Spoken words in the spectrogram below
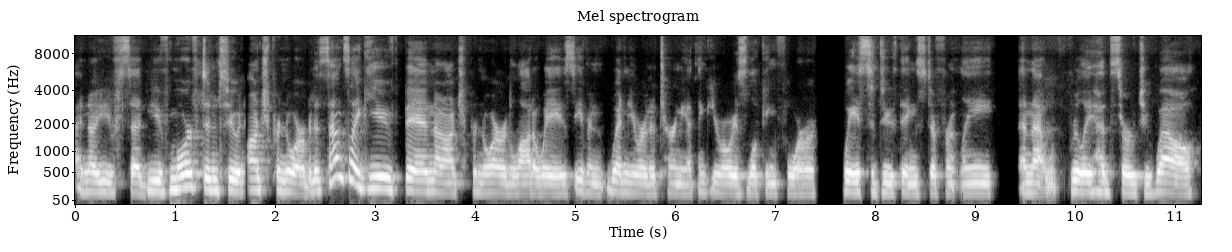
I know you've said you've morphed into an entrepreneur, but it sounds like you've been an entrepreneur in a lot of ways, even when you were an attorney. I think you were always looking for ways to do things differently. And that really had served you well.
